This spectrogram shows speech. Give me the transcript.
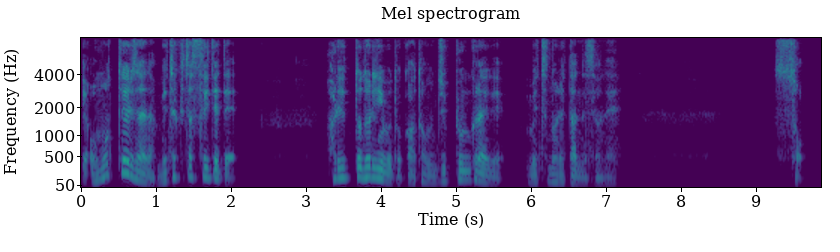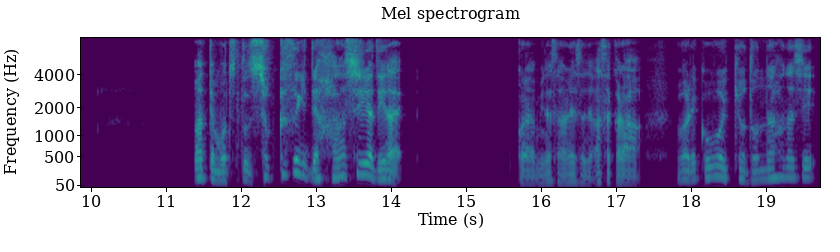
や、思ったよりじゃないな、めちゃくちゃ空いてて、ハリウッドドリームとか多分10分くらいでめっちゃ乗れたんですよね。そう。待って、もうちょっとショックすぎて話が出ない。これは皆さんあれですよね。朝から、うわ、レコボーイ今日どんな話、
